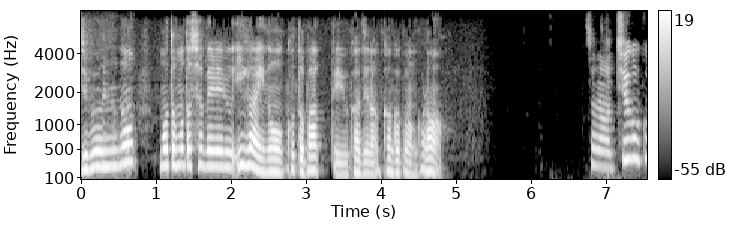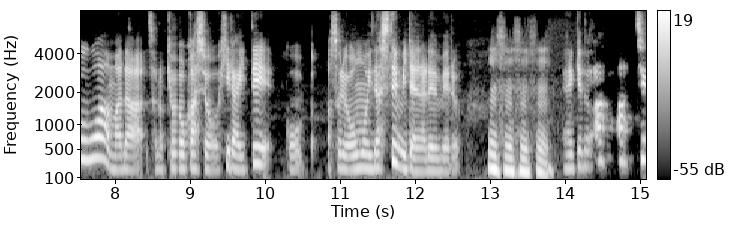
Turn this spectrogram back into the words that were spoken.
自分のもともと喋れる以外の言葉っていう感じな感覚なのかな？その中国語はまだその教科書を開いて、こう、それを思い出してみたいなレベル。うん、うん、うん、うん。やけど、あ、あ、違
